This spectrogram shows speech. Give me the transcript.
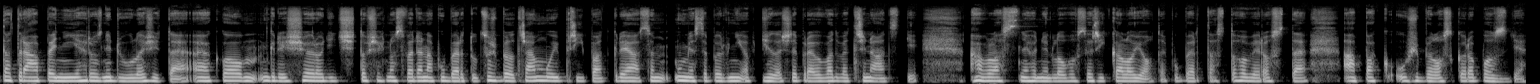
ta trápení je hrozně důležité. A jako když rodič to všechno svede na pubertu, což byl třeba můj případ, kdy já jsem, u mě se první obtíže začaly projevovat ve 13. A vlastně hodně dlouho se říkalo, jo, to je puberta, z toho vyroste a pak už bylo skoro pozdě.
